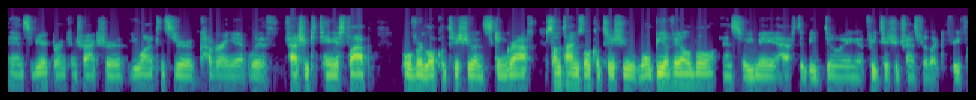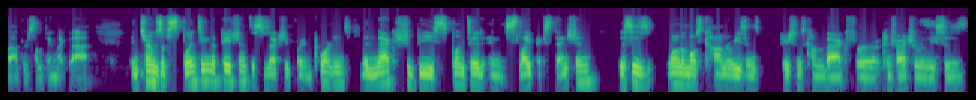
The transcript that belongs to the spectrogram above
and severe burn contracture, you want to consider covering it with fasciocutaneous flap over local tissue and skin graft. Sometimes local tissue won't be available, and so you may have to be doing a free tissue transfer like a free flap or something like that. In terms of splinting the patient, this is actually quite important. The neck should be splinted in slight extension. This is one of the most common reasons patients come back for contracture releases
